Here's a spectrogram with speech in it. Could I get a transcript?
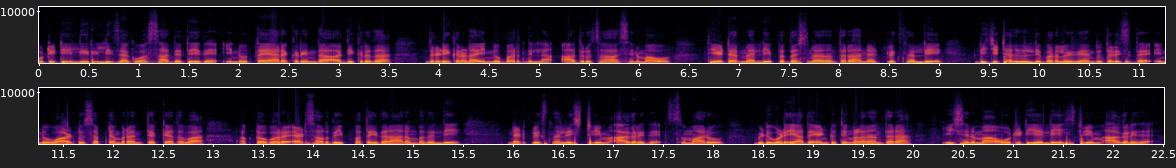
ಓಟಿಟಿಯಲ್ಲಿ ರಿಲೀಸ್ ಆಗುವ ಸಾಧ್ಯತೆ ಇದೆ. ಇನ್ನು ತಯಾರಕರಿಂದ ಅಧಿಕೃತ ದೃಢೀಕರಣ ಇನ್ನೂ ಬಂದಿಲ್ಲ ಆದರೂ ಸಹ ಸಿನಿಮಾವು ಥಿಯೇಟರ್ನಲ್ಲಿ ಪ್ರದರ್ಶನದ ನಂತರ ನೆಟ್ಫ್ಲಿಕ್ಸ್ನಲ್ಲಿ ಡಿಜಿಟಲ್ನಲ್ಲಿ ಬರಲಿದೆ ಎಂದು ತಿಳಿಸಿದೆ. ಇನ್ನು ವಾರ್ ಟು ಸೆಪ್ಟೆಂಬರ್ ಅಂತ್ಯಕ್ಕೆ ಅಥವಾ ಅಕ್ಟೋಬರ್ ಎರಡು ಸಾವಿರದ ಇಪ್ಪತ್ತೈದರ ಆರಂಭದಲ್ಲಿ ನೆಟ್ಫ್ಲಿಕ್ಸ್ನಲ್ಲಿ ಸ್ಟ್ರೀಮ್ ಆಗಲಿದೆ. ಸುಮಾರು ಬಿಡುಗಡೆಯಾದ ಎಂಟು ತಿಂಗಳ ನಂತರ ಈ ಸಿನಿಮಾ ಟಿಯಲ್ಲಿ ಸ್ಟ್ರೀಮ್ ಆಗಲಿದೆ.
